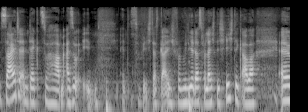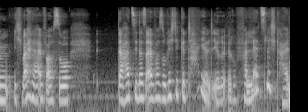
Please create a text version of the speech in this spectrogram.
Seite entdeckt zu haben. Also, so will ich das gar nicht, formuliere das vielleicht nicht richtig, aber ähm, ich meine einfach so, da hat sie das einfach so richtig geteilt, ihre, ihre Verletzlichkeit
